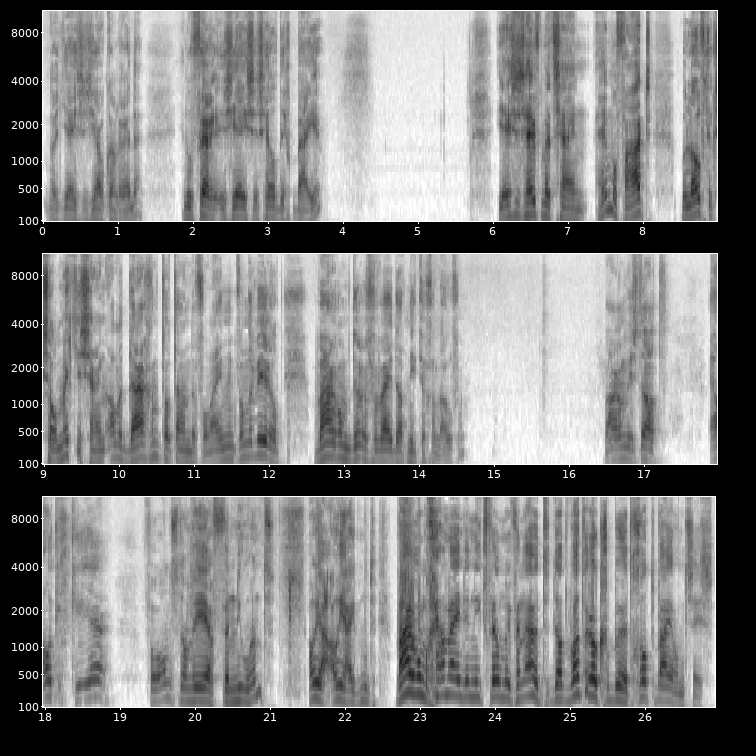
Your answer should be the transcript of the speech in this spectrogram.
dat Jezus jou kan redden? In hoeverre is Jezus heel dicht bij je? Jezus heeft met zijn hemelvaart beloofd: Ik zal met je zijn alle dagen tot aan de volleinding van de wereld. Waarom durven wij dat niet te geloven? Waarom is dat elke keer voor ons dan weer vernieuwend? Oh ja, oh ja, ik moet. Waarom gaan wij er niet veel meer van uit dat wat er ook gebeurt, God bij ons is?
